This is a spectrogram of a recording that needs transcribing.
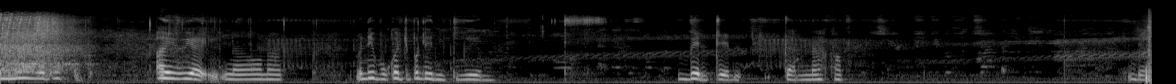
วันนี้เราจะไอเวียอีกแล้วนะวันนี้ผมก็จะไปเล่นเกมเบนเจนกันนะครับ เดี๋ยว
